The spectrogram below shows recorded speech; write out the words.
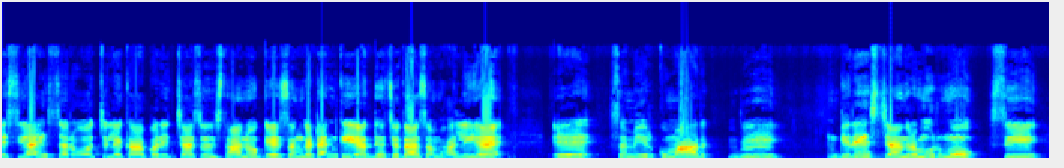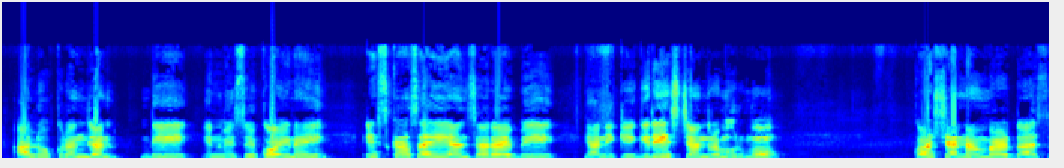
एशियाई सर्वोच्च लेखा परीक्षा संस्थानों के संगठन की अध्यक्षता संभाली है? A, Samir Kumar, B, Girish Chandra Murmu, C, Alok Ranjan. D इनमें से कोई नहीं। इसका सही आंसर है बी यानी कि गिरीश चंद्र मुर्मू। क्वेश्चन नंबर दस,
